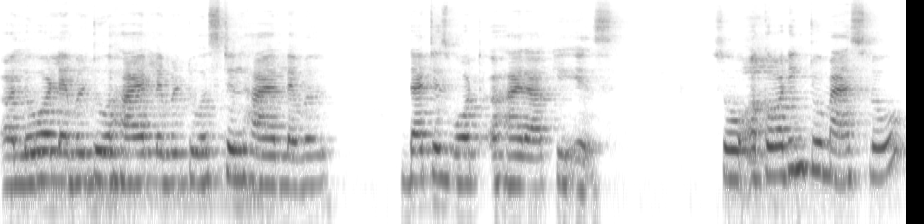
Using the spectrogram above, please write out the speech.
a lower level to a higher level to a still higher level. That is what a hierarchy is. So, according to Maslow,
